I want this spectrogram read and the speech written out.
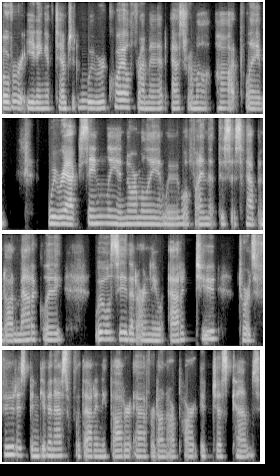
overeating if tempted. We recoil from it as from a hot flame. We react sanely and normally and we will find that this has happened automatically. We will see that our new attitude towards food has been given us without any thought or effort on our part. It just comes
